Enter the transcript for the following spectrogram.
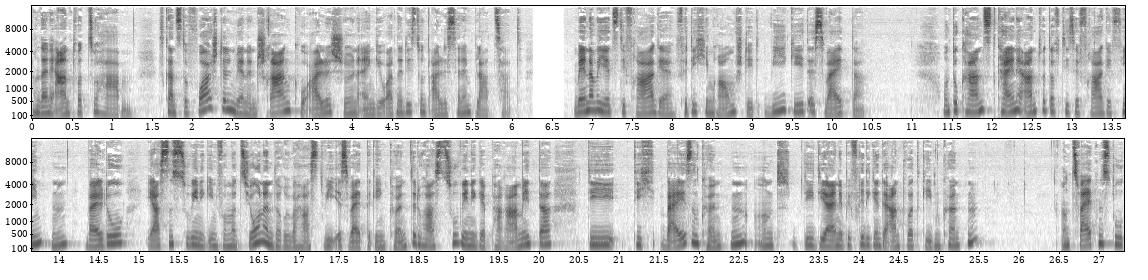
und eine Antwort zu haben. Das kannst du dir vorstellen wie einen Schrank, wo alles schön eingeordnet ist und alles seinen Platz hat. Wenn aber jetzt die Frage für dich im Raum steht, wie geht es weiter? Und du kannst keine Antwort auf diese Frage finden, weil du erstens zu wenig Informationen darüber hast, wie es weitergehen könnte. Du hast zu wenige Parameter, die dich weisen könnten und die dir eine befriedigende Antwort geben könnten. Und zweitens, du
